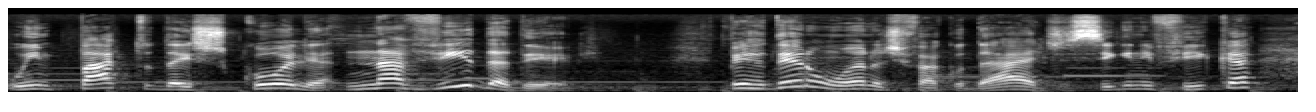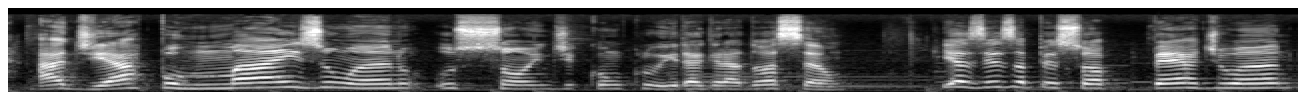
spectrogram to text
o impacto da escolha na vida dele. Perder um ano de faculdade significa adiar por mais um ano o sonho de concluir a graduação. E às vezes a pessoa perde o ano,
